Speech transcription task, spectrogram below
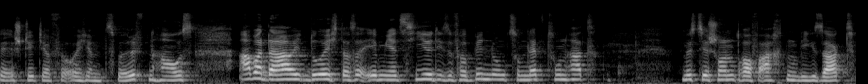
der steht ja für euch im zwölften Haus. Aber dadurch, dass er eben jetzt hier diese Verbindung zum Neptun hat, müsst ihr schon darauf achten, wie gesagt,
